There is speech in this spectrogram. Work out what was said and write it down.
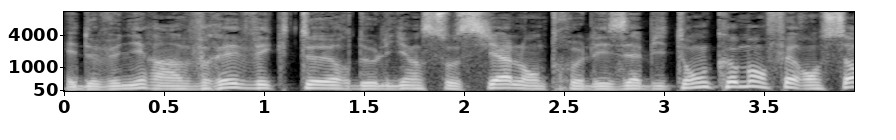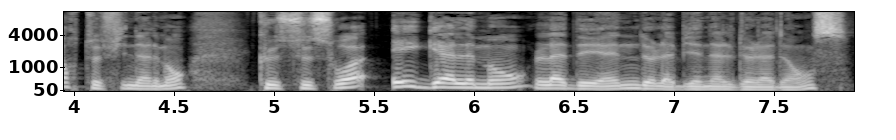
et devenir un vrai vecteur de lien social entre les habitants. Comment faire en sorte finalement que ce soit également l'ADN de la Biennale de la danse?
